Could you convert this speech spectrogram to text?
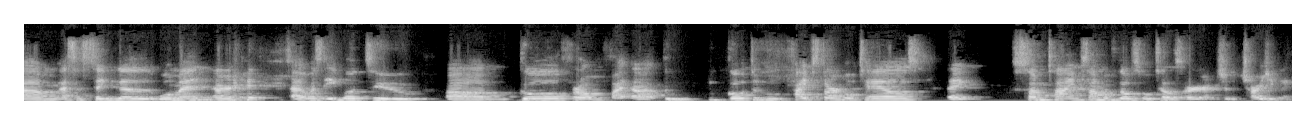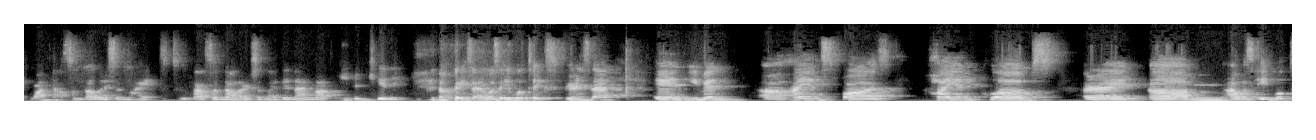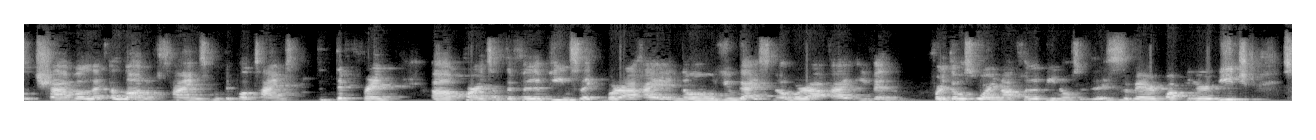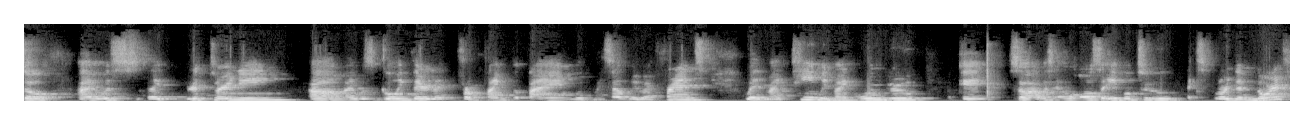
um, as a single woman. All right, so I was able to um, go from fi- uh, to go to five star hotels. Like sometimes some of those hotels are actually charging like one thousand dollars a night to two thousand dollars a night, and I'm not even kidding. Okay, so I was able to experience that, and even uh, high end spas, high end clubs. All right, um, I was able to travel like a lot of times, multiple times to different uh, parts of the Philippines, like Boracay. I know you guys know Boracay, even for those who are not Filipinos, this is a very popular beach. So I was like returning, um, I was going there like from time to time with myself, with my friends, with my team, with my own group. Okay, so I was also able to explore the north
